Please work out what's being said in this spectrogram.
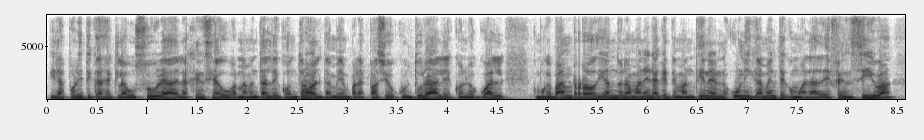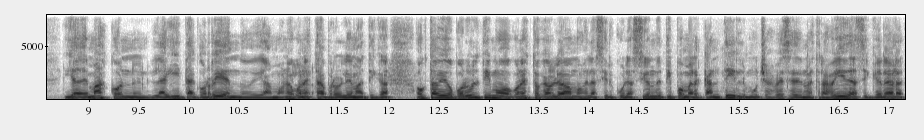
y las políticas de clausura de la Agencia Gubernamental de Control también para espacios culturales, con lo cual como que van rodeando de una manera que te mantienen únicamente como a la defensiva y además con la guita corriendo, digamos, ¿no? Con esta problemática. Octavio, por último, con esto que hablábamos de la circulación de tipo mercantil muchas veces de nuestras vidas y querer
